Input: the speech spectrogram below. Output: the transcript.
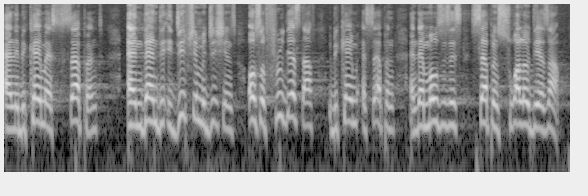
and it became a serpent, and then the Egyptian magicians also threw their staff, it became a serpent, and then Moses' serpent swallowed theirs up.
